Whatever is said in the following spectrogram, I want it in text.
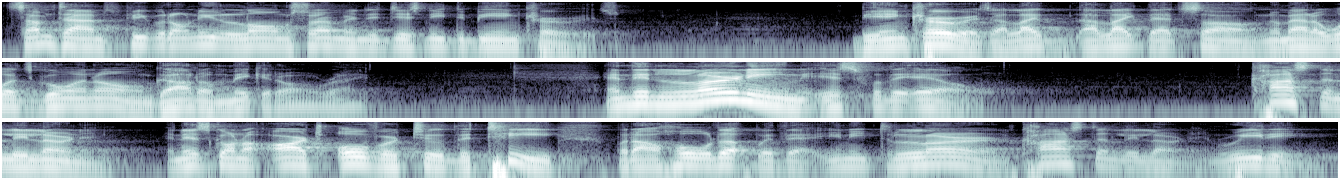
Sometimes people don't need a long sermon, they just need to be encouraged. Be encouraged. I like, I like that song. No matter what's going on, God will make it all right. And then learning is for the L. Constantly learning. And it's going to arch over to the T, but I'll hold up with that. You need to learn, constantly learning, reading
